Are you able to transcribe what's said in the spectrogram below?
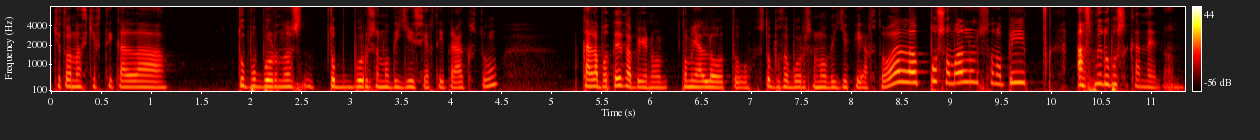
και το να σκεφτεί καλά το που, μπορεί να... το που μπορούσε να οδηγήσει αυτή η πράξη του. Καλά, ποτέ δεν θα πήγαινε το μυαλό του στο που θα μπορούσε να οδηγηθεί αυτό, αλλά πόσο μάλλον στο να πει Α μην το πω σε κανέναν.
